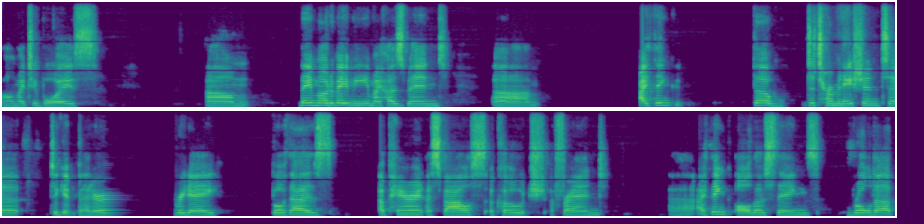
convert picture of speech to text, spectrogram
Oh, my two boys. Um, they motivate me, my husband. Um, I think the determination to to get better every day, both as a parent, a spouse, a coach, a friend. Uh, I think all those things rolled up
